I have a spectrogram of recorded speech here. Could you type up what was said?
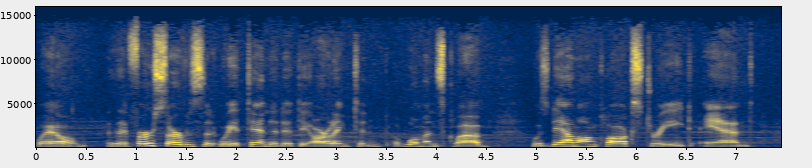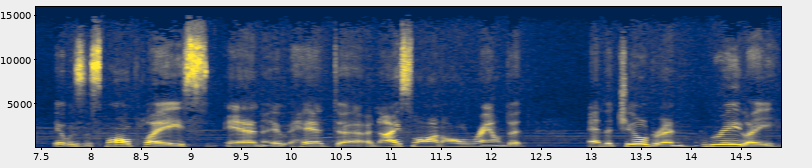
Well, the first service that we attended at the Arlington Women's Club was down on Clock Street, and it was a small place and it had uh, a nice lawn all around it. And the children really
